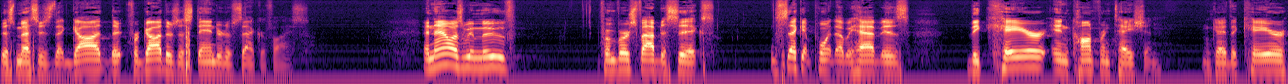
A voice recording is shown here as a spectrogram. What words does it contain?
this message that God that for God there's a standard of sacrifice. And now, as we move from verse 5 to 6, the second point that we have is the care in confrontation. Okay, the care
